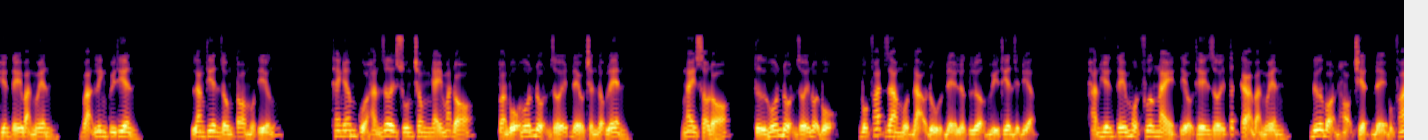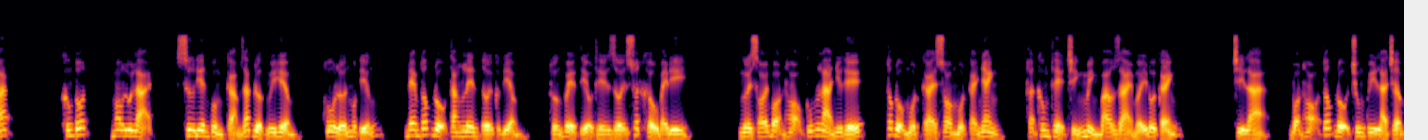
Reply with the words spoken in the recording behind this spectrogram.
Hiến tế bản nguyên, vạn linh quy thiên. Lang thiên giống to một tiếng. Thanh âm của hắn rơi xuống trong nháy mắt đó, toàn bộ hỗn độn giới đều chấn động lên. Ngay sau đó, từ hỗn độn giới nội bộ b ộ c phát ra một đạo đủ để lực lượng hủy thiên diệt địa. Hắn hiến tế một phương này tiểu thế giới tất cả bản nguyên đưa bọn họ triệt để bộc phát. Không tốt, mau lui lại, sư điên cùng cảm giác được nguy hiểm, hô lớn một tiếng, đem tốc độ tăng lên tới cực điểm, hướng về tiểu thế giới xuất khẩu bay đi. Người sói bọn họ cũng là như thế, tốc độ một cái so một cái nhanh, hận không thể chính mình bao dài mấy đôi cánh. Chỉ là, bọn họ tốc độ trung quy là chậm.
